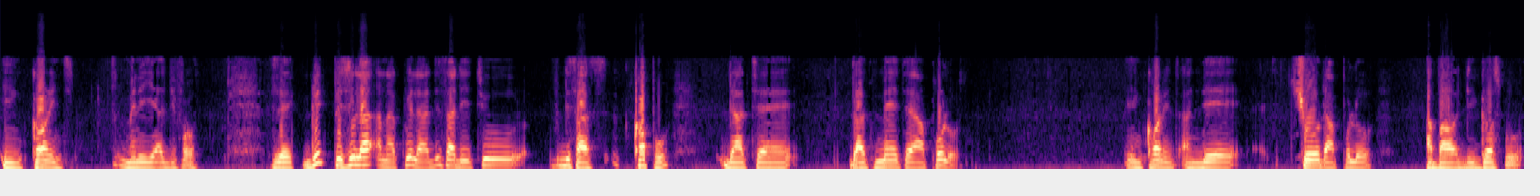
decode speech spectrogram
in Corinth many years before. He said, Greet Priscilla and Aquila. These are the two, these are couple that uh, that met uh, Apollo in Corinth, and they showed Apollo about the gospel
